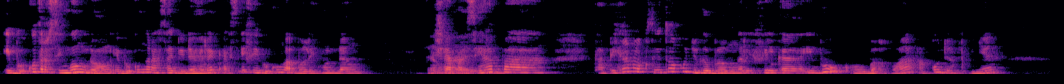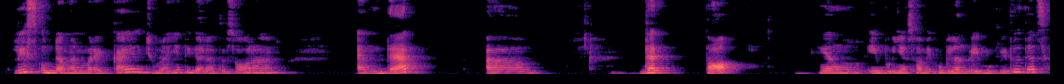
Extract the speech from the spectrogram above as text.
Ibuku tersinggung dong. Ibuku ngerasa di direct as if ibuku nggak boleh ngundang Yang siapa siapa tapi kan waktu itu aku juga belum nge-reveal ke ibuku bahwa aku udah punya list undangan mereka yang jumlahnya 300 orang. And that um, that talk yang ibunya suamiku bilang ke ibuku itu that's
